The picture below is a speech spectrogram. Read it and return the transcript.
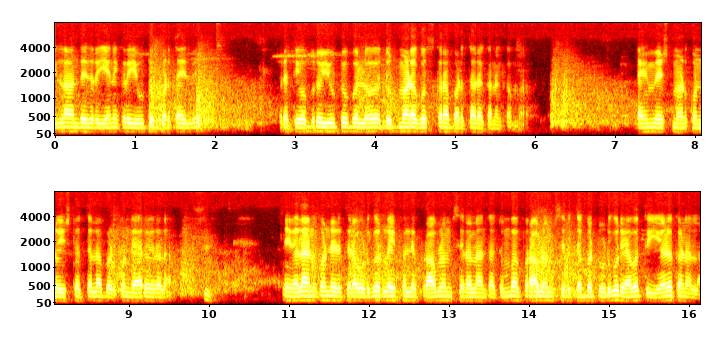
ಇಲ್ಲ ಅಂದಿದ್ರೆ ಏನಕ್ಕೆ ಯೂಟ್ಯೂಬ್ ಬರ್ತಾ ಇದ್ವಿ. ಪ್ರತಿಯೊಬ್ಬರು ಯೂಟ್ಯೂಬಲ್ಲೂ ದುಡ್ಡು ಮಾಡೋಕ್ಕೋಸ್ಕರ ಬರ್ತಾರೆ ಕನಕಮ್ಮ. ಟೈಮ್ ವೇಸ್ಟ್ ಮಾಡಿಕೊಂಡು ಇಷ್ಟೊತ್ತೆಲ್ಲ ಬಡ್ಕೊಂಡು ಯಾರೂ ಇರೋಲ್ಲ. ನೀವೆಲ್ಲ ಅಂದ್ಕೊಂಡಿರ್ತೀರ ಹುಡುಗರ ಲೈಫಲ್ಲಿ ಪ್ರಾಬ್ಲಮ್ಸ್ ಇರೋಲ್ಲ ಅಂತ. ತುಂಬ ಪ್ರಾಬ್ಲಮ್ಸ್ ಇರುತ್ತೆ ಬಟ್ ಹುಡುಗರು ಯಾವತ್ತೂ ಹೇಳ್ಕೊಳಲ್ಲ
